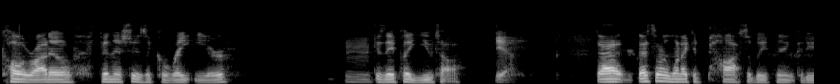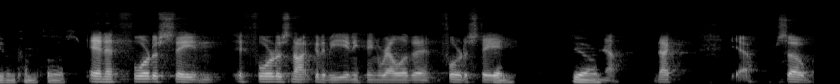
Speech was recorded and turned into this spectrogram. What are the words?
Colorado finishes a great year Mm, because they play Utah. yeah. That that's the only one I could possibly think could even come close. And if Florida State, if Florida's not going to be anything relevant, Florida State, Yeah. no, not, yeah. So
